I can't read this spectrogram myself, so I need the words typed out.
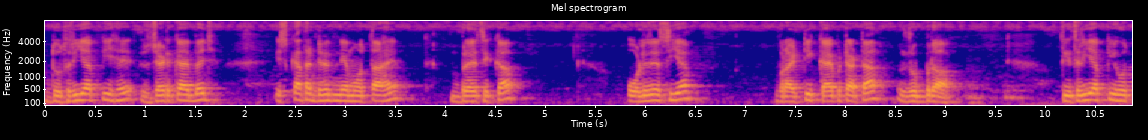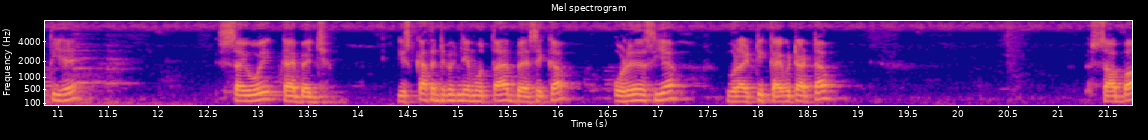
दूसरी आपकी है जेड कैबेज इसका साइंटिफिक नेम होता है Brassica oleracea variety capitata rubra तीसरी आपकी होती है सयोए कैबेज इसका साइंटिफिक नेम होता है ब्रेसिका ओलिजेसिया वैरायटी कैपिटाटा साबा,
